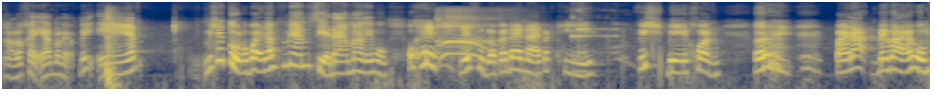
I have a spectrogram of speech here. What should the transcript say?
เอาแล้วใครแอดมาเนี่ยไม่แอดไม่ใช่ตกลงไปนะไม่งั้นเสียดายมากเลยผม โอเคในสุดเราก็ได้นายสักที ฟิชเบคอน เอ้ย ไปละ บ๊ายบายครับผม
